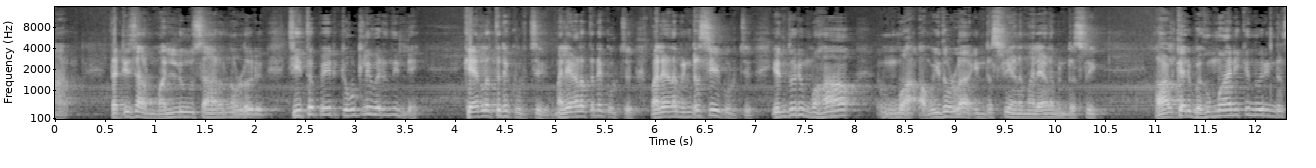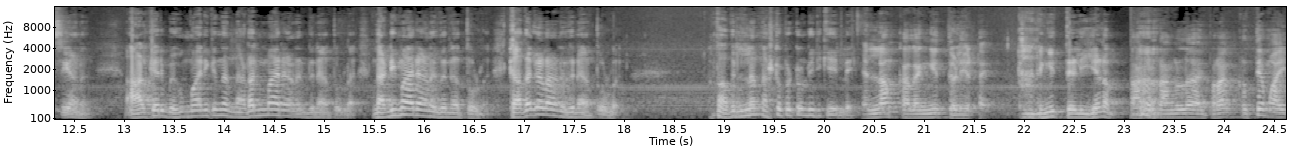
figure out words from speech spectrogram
are that is are Mallus are എന്നുള്ളൊരു ചീത്ത പേര് ടോട്ടലി വരുന്നില്ലേ? കേരളത്തിനെ മലയാളത്തിനെക്കുറിച്ച് മലയാളത്തിനെ കുറിച്ച് മലയാളം ഇൻഡസ്ട്രിയെക്കുറിച്ച് എന്തൊരു മഹാ ഇതുള്ള ഇൻഡസ്ട്രിയാണ് മലയാളം ഇൻഡസ്ട്രി. ആൾക്കാർ ബഹുമാനിക്കുന്ന ഒരു ഇൻഡസ്ട്രിയാണ്. ആൾക്കാർ ബഹുമാനിക്കുന്ന നടന്മാരാണ് ഇതിനകത്തുള്ള നടിമാരാണ് ഇതിനകത്തുള്ള കഥകളാണ് ഇതിനകത്തുള്ള. അപ്പം അതെല്ലാം നഷ്ടപ്പെട്ടുകൊണ്ടിരിക്കുകയല്ലേ? എല്ലാം കലങ്ങി തെളിയട്ടെ. കലങ്ങി തെളിയണം. താങ്കൾ താങ്കളുടെ അഭിപ്രായം കൃത്യമായി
